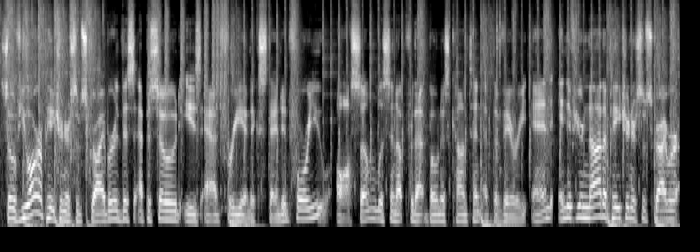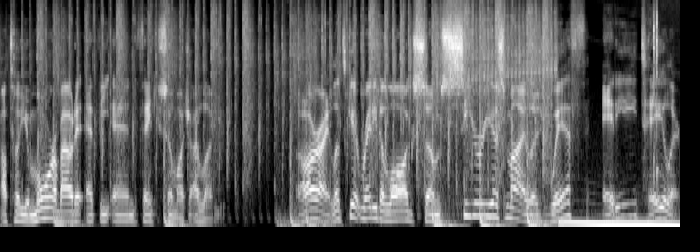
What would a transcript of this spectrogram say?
So if you are a patron or subscriber, this episode is ad-free and extended for you. Awesome. Listen up for that bonus content at the very end. And if you're not a patron or subscriber, I'll tell you more about it at the end. Thank you so much. I love you. All right, let's get ready to log some serious mileage with Eddie Taylor.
